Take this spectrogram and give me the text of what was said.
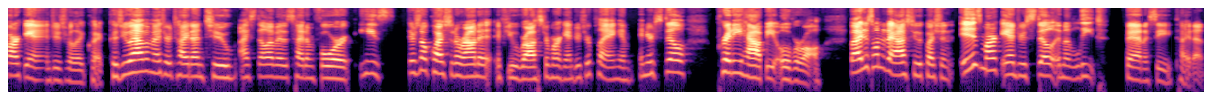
Mark Andrews really quick because you have him as your tight end two. I still have him as tight end four. He's there's no question around it. If you roster Mark Andrews, you're playing him and you're still pretty happy overall. But I just wanted to ask you the question Is Mark Andrews still an elite fantasy tight end?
